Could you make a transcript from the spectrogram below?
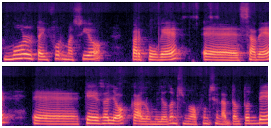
molta informació per poder eh, saber eh, què és allò que potser doncs, no ha funcionat del tot bé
